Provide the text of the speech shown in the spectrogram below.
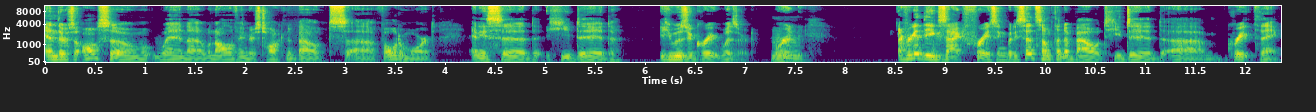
and there's also when uh, when Ollivander's talking about uh, Voldemort, and he said he did he was a great wizard. Mm-hmm. I forget the exact phrasing, but he said something about he did um, great thing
